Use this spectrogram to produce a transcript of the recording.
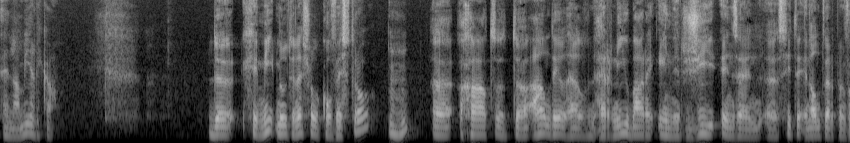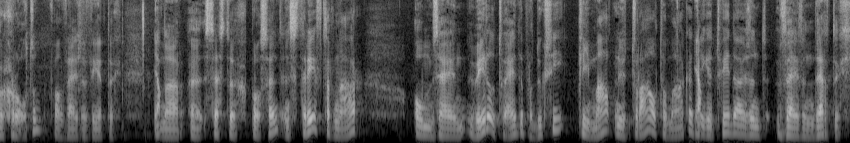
in Amerika. De chemie multinational Covestro mm -hmm. Gaat het aandeel hernieuwbare energie in zijn site in Antwerpen vergroten, van 45 ja. naar 60 procent, en streeft ernaar om zijn wereldwijde productie klimaatneutraal te maken ja. tegen 2035.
